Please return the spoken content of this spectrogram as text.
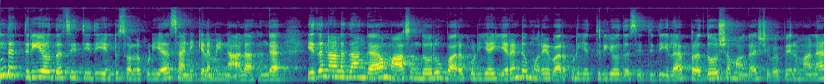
இந்த திரியோதசி திதி என்று சொல்லக்கூடிய சனிக்கிழமை நாளாகுங்க. இதனால தாங்க மாசந்தோறும் வரக்கூடிய இரண்டு முறை வரக்கூடிய திரியோதசி திதியில் பிரதோஷமாக சிவபெருமான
